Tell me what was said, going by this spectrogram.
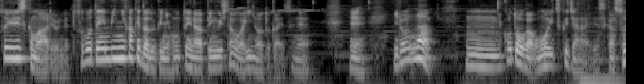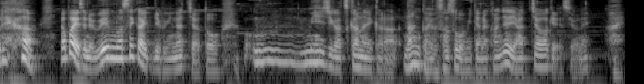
そういうリスクもあるよねと。そこを天秤にかけた時に本当にラッピングした方がいいのとかですね、えー、いろんな、うん、ことが思いつくじゃないですか。それが、やっぱりですね、ウェブの世界っていう風になっちゃうと、うん、イメージがつかないから、なんか良さそうみたいな感じでやっちゃうわけですよね。はい。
